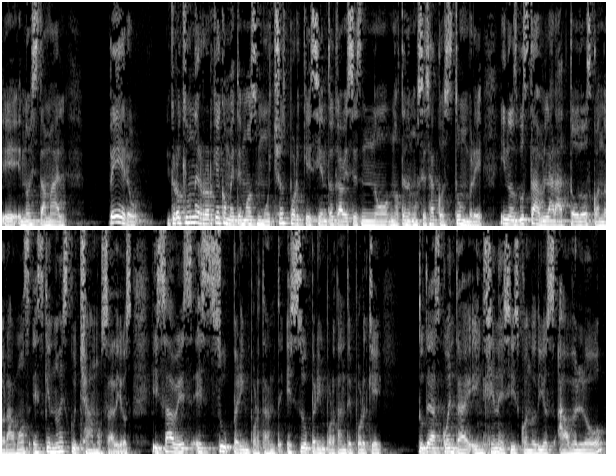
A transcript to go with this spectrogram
Eh, no está mal. Pero creo que un error que cometemos muchos porque siento que a veces no, no tenemos esa costumbre y nos gusta hablar a todos cuando oramos es que no escuchamos a Dios. Y sabes, es súper importante, es súper importante porque tú te das cuenta en Génesis cuando Dios habló,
